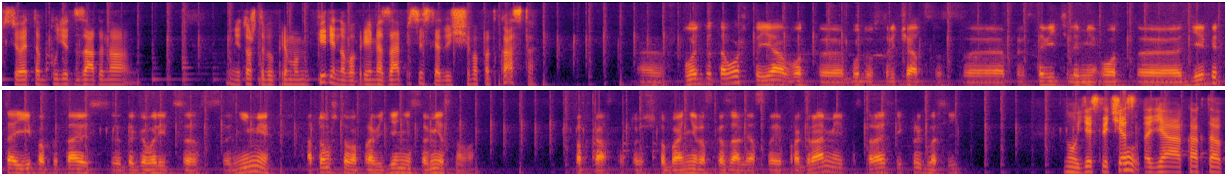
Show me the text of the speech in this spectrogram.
все это будет задано ну, не то чтобы в прямом эфире, но во время записи следующего подкаста. Э, вплоть до того, что я вот э, буду встречаться с э, представителями от Дебита и попытаюсь договориться с ними о том, что о проведении совместного подкаста, то есть чтобы они рассказали о своей программе и постараюсь их пригласить. Ну, если честно, ну, я как-то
